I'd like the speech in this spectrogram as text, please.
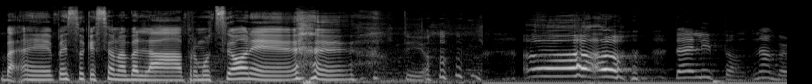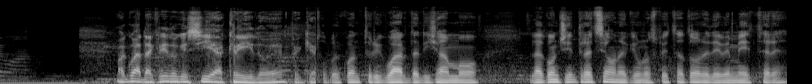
Beh, eh, penso che sia una bella promozione. Oddio. Oh, oh, Dan Lipton, number one. Ma guarda, credo che sia, credo, eh, perché Per quanto riguarda diciamo, la concentrazione che uno spettatore deve mettere,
